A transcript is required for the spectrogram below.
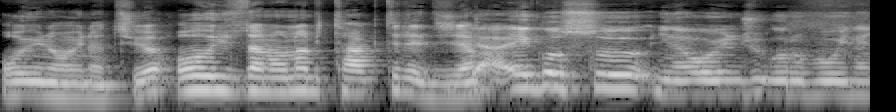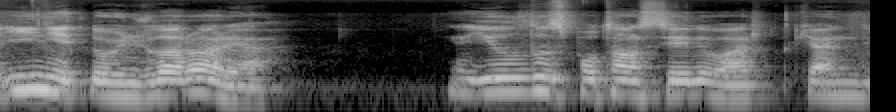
oyun oynatıyor. O yüzden ona bir takdir edeceğim. Ya egosu yine oyuncu grubu yine iyi niyetli oyuncular var ya. Yıldız potansiyeli var. Kendi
